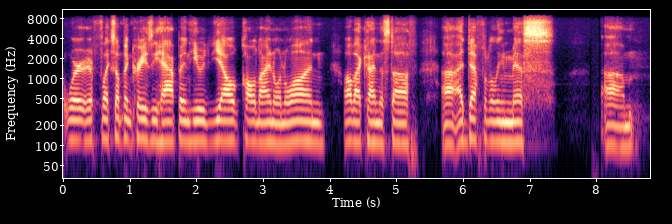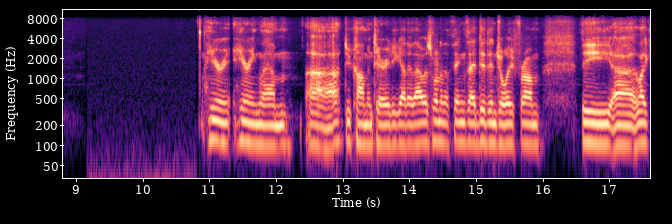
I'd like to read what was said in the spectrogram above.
where if like something crazy happened, he would yell, "Call nine one one," all that kind of stuff. Uh, I definitely miss um, hearing hearing them uh, do commentary together. That was one of the things I did enjoy from the uh, like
